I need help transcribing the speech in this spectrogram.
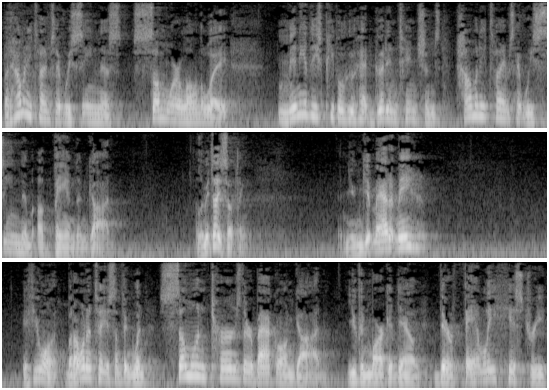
But how many times have we seen this somewhere along the way? Many of these people who had good intentions, how many times have we seen them abandon God? Let me tell you something. And you can get mad at me if you want, but I want to tell you something. When someone turns their back on God, you can mark it down. Their family history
